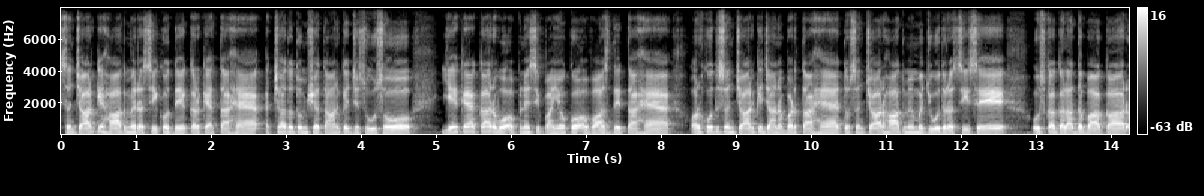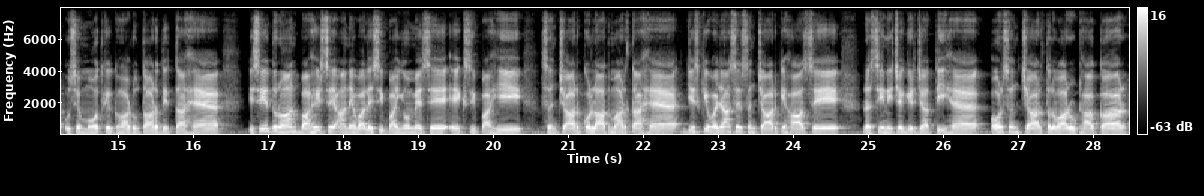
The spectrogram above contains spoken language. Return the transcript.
संचार के हाथ में रस्सी को देख कर कहता है अच्छा तो तुम शैतान के जसूस हो। ये कहकर वो अपने सिपाहियों को आवाज़ देता है और ख़ुद संचार की जानब बढ़ता है। तो संचार हाथ में मौजूद रस्सी से उसका गला दबाकर उसे मौत के घाट उतार देता है। इसी दौरान बाहर से आने वाले सिपाहियों में से एक सिपाही संचार को लात मारता है, जिसकी वजह से संचार के हाथ से रस्सी नीचे गिर जाती है और संचार तलवार उठाकर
